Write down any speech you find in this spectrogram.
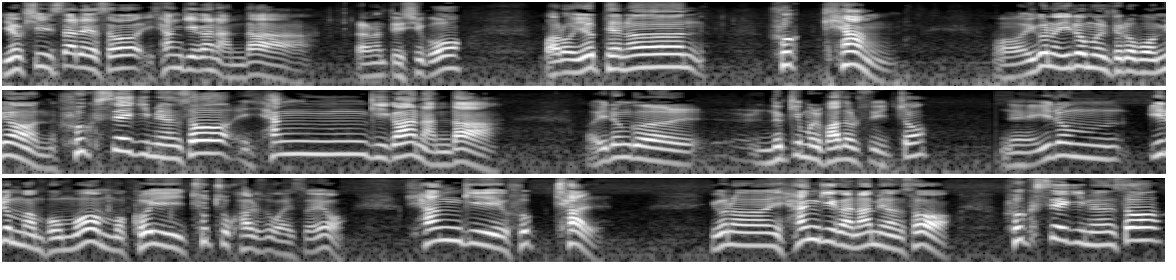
역시 쌀에서 향기가 난다 라는 뜻이고 바로 옆에는 흑향. 어, 이거는 이름을 들어보면 흑색이면서 향기가 난다. 어, 이런 걸 느낌을 받을 수 있죠? 네, 이름, 이름만 보면 뭐 거의 추측할 수가 있어요. 향기 흑찰. 이거는 향기가 나면서 흑색이면서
